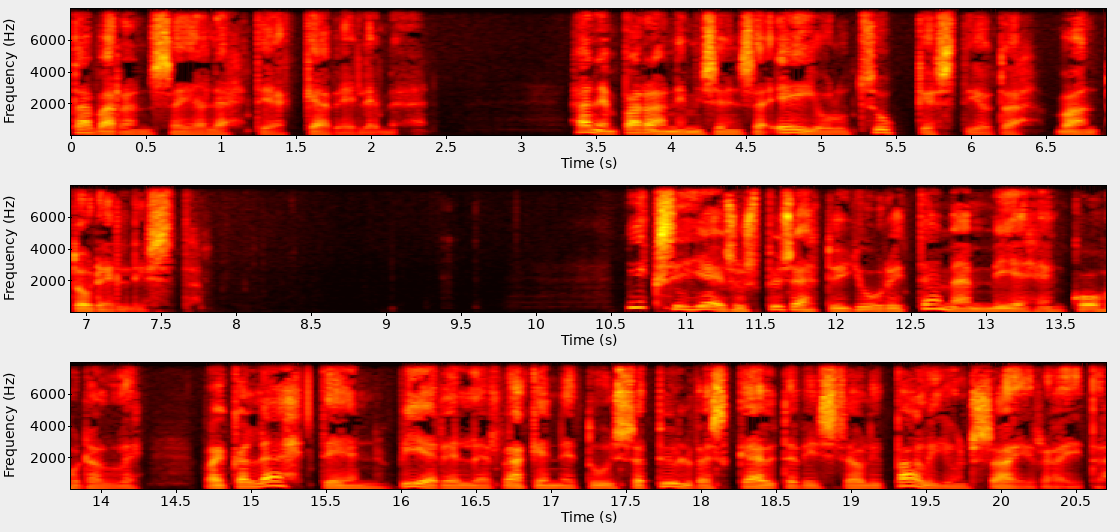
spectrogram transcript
tavaransa ja lähteä kävelemään. Hänen parannemisensa ei ollut sukkestiota, vaan todellista. Miksi Jeesus pysähtyi juuri tämän miehen kohdalle, vaikka lähteen vierelle rakennetuissa pylväskäytävissä oli paljon sairaita?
